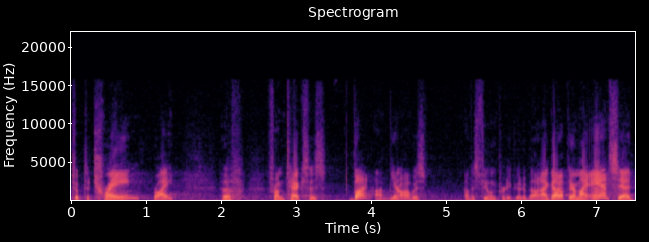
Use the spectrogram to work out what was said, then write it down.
Took the train, right, uh, from Texas. But, uh, you know, I was, I was feeling pretty good about it. I got up there. My aunt said,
